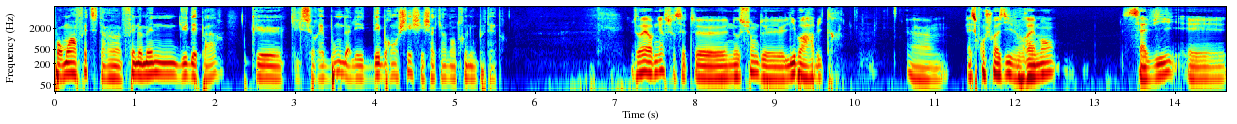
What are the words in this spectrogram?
Pour moi, en fait, c'est un phénomène du départ que qu'il serait bon d'aller débrancher chez chacun d'entre nous, peut-être. Je voudrais revenir sur cette euh, notion de libre arbitre. Euh, est-ce qu'on choisit vraiment sa vie et,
